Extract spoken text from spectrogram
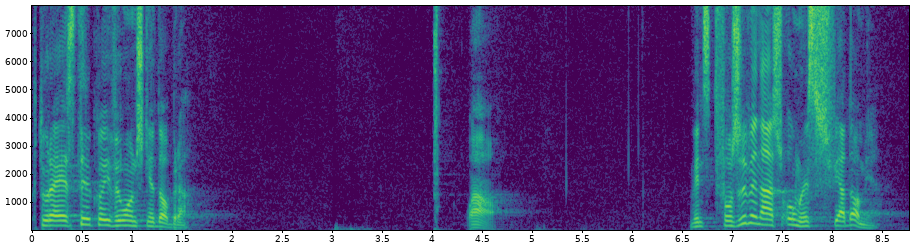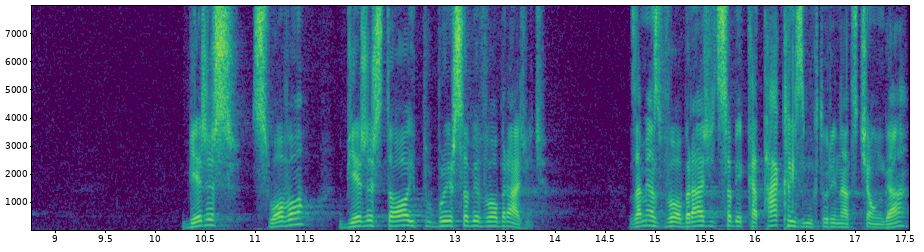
która jest tylko i wyłącznie dobra. Wow. Więc tworzymy nasz umysł świadomie. Bierzesz słowo, bierzesz to i próbujesz sobie wyobrazić. Zamiast wyobrazić sobie kataklizm, który nadciąga,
